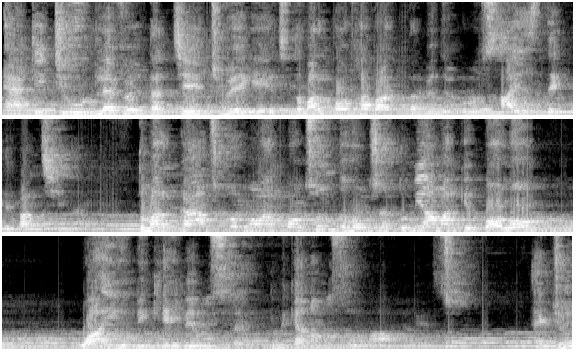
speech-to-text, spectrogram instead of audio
অ্যাটিটিউড লেভেলটা চেঞ্জ হয়ে গিয়েছে। তোমার কথাবার্তার ভেতরে কোনো সাইজ দেখতে পাচ্ছি না। তোমার কাজকর্ম আমার পছন্দ হচ্ছে না। তুমি আমাকে বলো why you became a Muslim তুমি কেন মুসলমান হয়েছো? একজন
